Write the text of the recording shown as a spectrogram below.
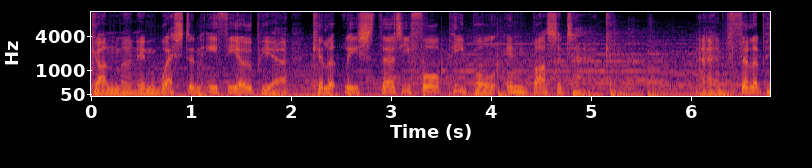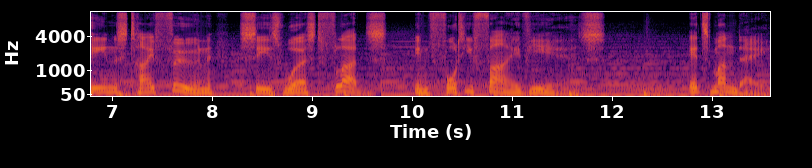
Gunmen in western Ethiopia kill at least 34 people in bus attack. And Philippines typhoon sees worst floods in 45 years. It's Monday,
